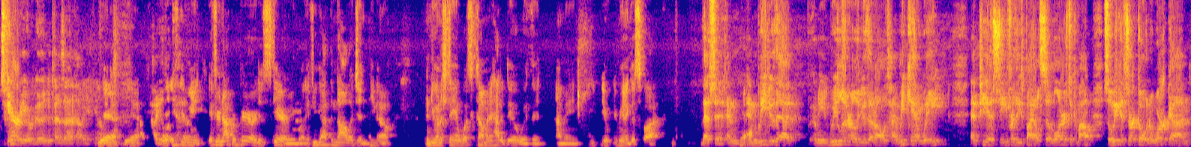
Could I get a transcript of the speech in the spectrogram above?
Scary or good depends on how you. you know, yeah, yeah. How you look I mean, if you're not prepared, it's scary. But if you got the knowledge and you know you understand what's coming and how to deal with it, I mean, you're, you're in a good spot. That's it. And yeah. and we do that. I mean, we literally do that all the time. We can't wait at PSG for these biosimilars to come out so we can start going to work on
